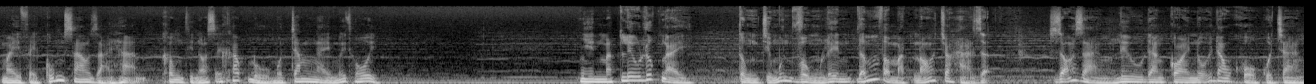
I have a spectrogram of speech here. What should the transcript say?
Mày phải cúng sao giải hạn, Không thì nó sẽ khóc đủ 100 ngày mới thôi. Nhìn mặt Lưu lúc này Tùng chỉ muốn vùng lên đấm vào mặt nó cho hả giận. Rõ ràng Lưu đang coi nỗi đau khổ của chàng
